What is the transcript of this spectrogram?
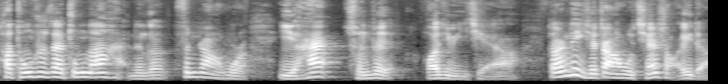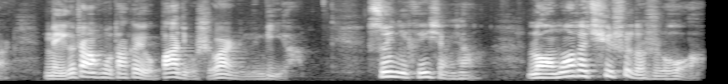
他同时在中南海那个分账户也还存着好几笔钱啊，但是那些账户钱少一点，每个账户大概有八九十万人民币啊。所以你可以想象，老毛在去世的时候啊。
